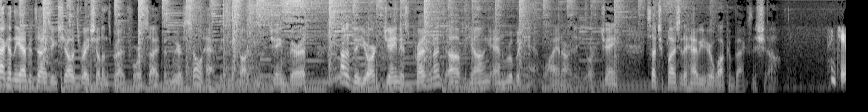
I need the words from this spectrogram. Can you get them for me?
Back on the advertising show, it's Ray Schilens, Brad Forsythe, and we are so happy to be talking with Jane Barratt out of New York. Jane is president of Young and Rubicam, Y&R New York. Jane, such a pleasure to have you here. Welcome back to the show. Thank you.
